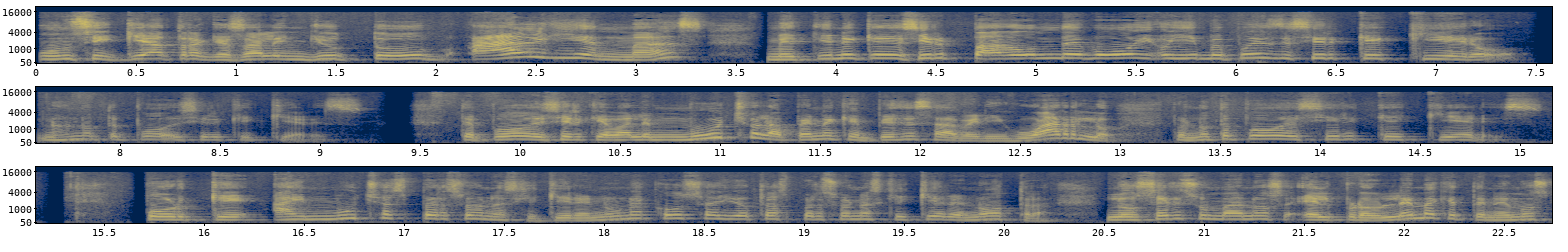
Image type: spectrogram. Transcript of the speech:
un psiquiatra que sale en YouTube, alguien más me tiene que decir para dónde voy. Oye, ¿me puedes decir qué quiero? No, no te puedo decir qué quieres. Te puedo decir que vale mucho la pena que empieces a averiguarlo, pero no te puedo decir qué quieres. Porque hay muchas personas que quieren una cosa y otras personas que quieren otra. Los seres humanos, el problema que tenemos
